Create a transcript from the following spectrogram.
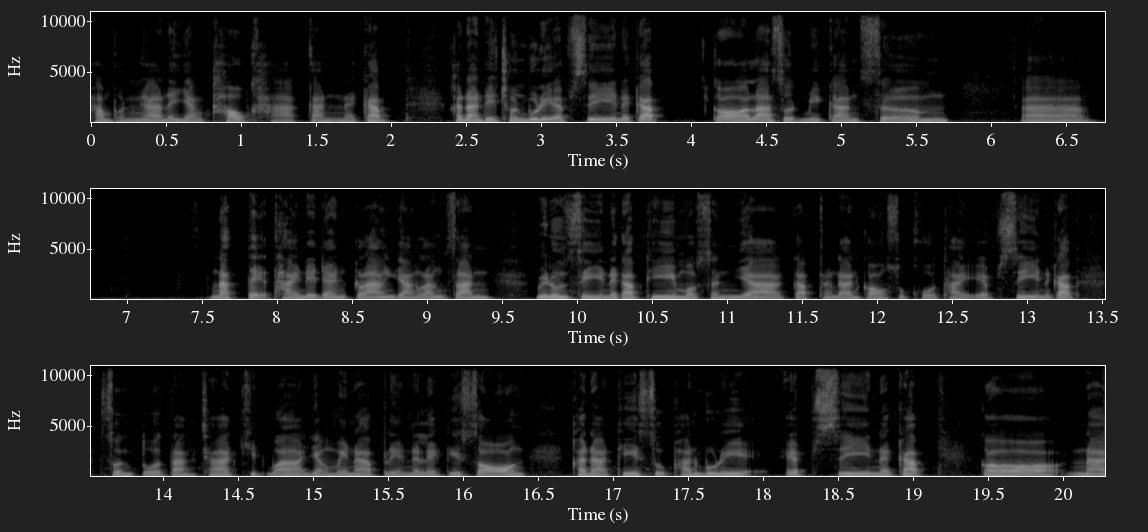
ทำผลงานได้อย่างเข้าขากันนะครับ ขณะที่ชลบุรี FC นะครับก็ล่าสุดมีการเสริมนักเตะไทยในแดนกลางอย่างลังสันวิรุณศรีนะครับที่หมดสัญญากับทางด้านของสุขโขทัย FC นะครับส่วนตัวต่างชาติคิดว่ายังไม่น่าเปลี่ยนในเล็กที่ 2 ขณะที่สุพรรณบุรี FC นะครับก็น่า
